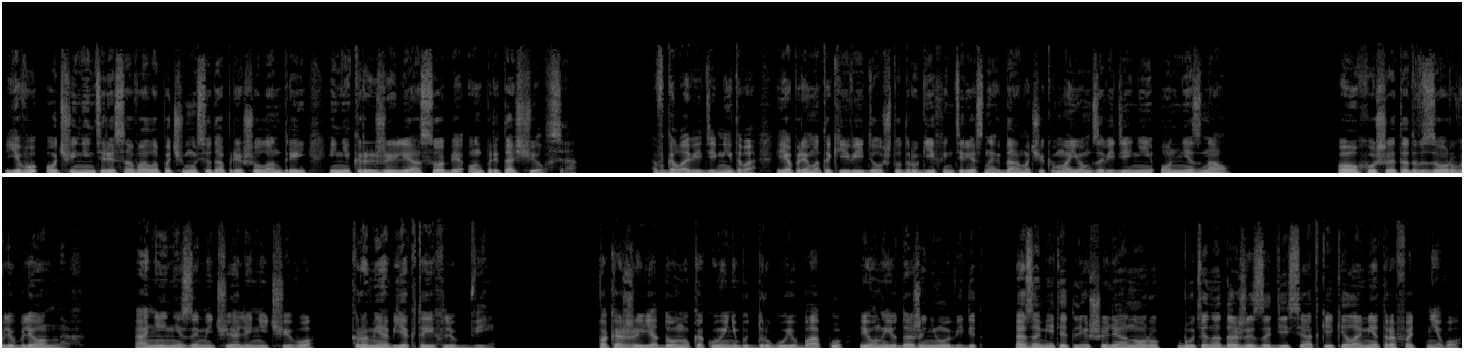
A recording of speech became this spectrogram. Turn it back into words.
Его очень интересовало, почему сюда пришел Андрей и не к рыжей или особе он притащился. В голове Демидова я прямо-таки видел, что других интересных дамочек в моем заведении он не знал. Ох уж этот взор влюбленных. Они не замечали ничего, кроме объекта их любви. Покажи я Дону какую-нибудь другую бабку, и он ее даже не увидит, а заметит лишь Элеонору, будь она даже за десятки километров от него.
